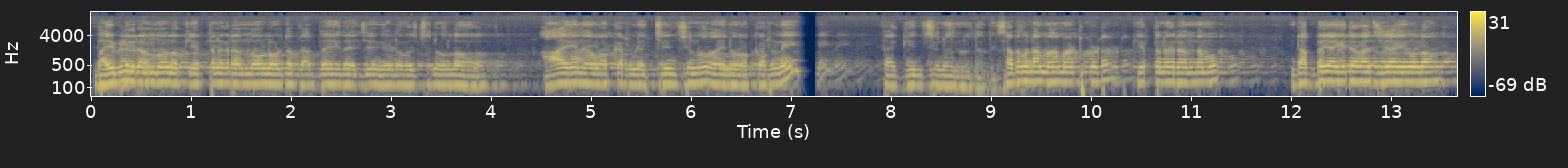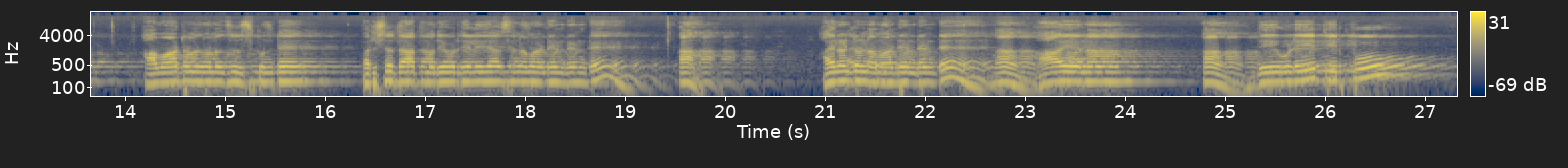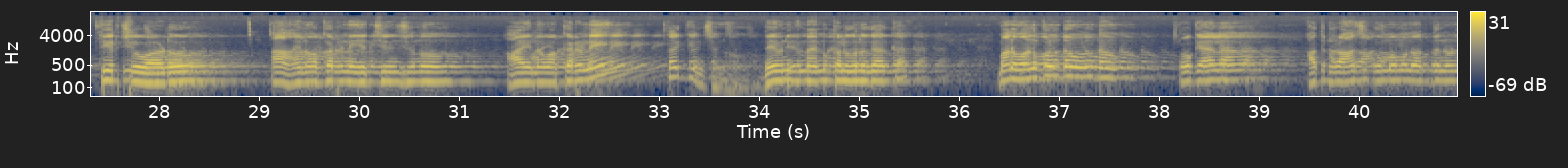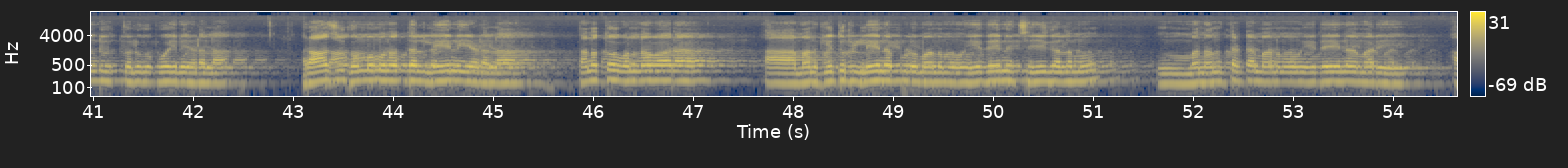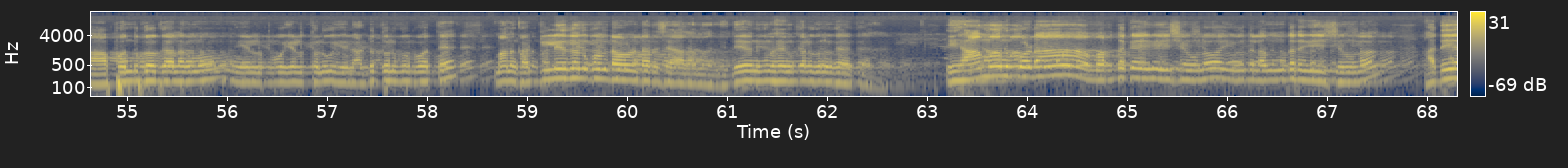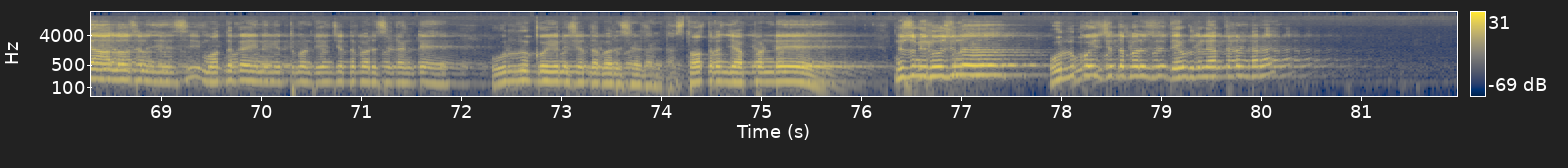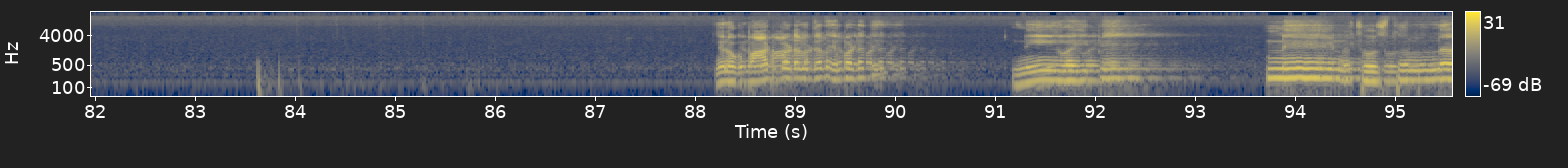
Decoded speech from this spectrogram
బైబిల్ గ్రంథంలో కీర్తన గ్రంథంలో ఉంటుంది. డెబ్బై ఐదు అధ్యాయం ఏడవ వచనంలో ఆయన ఒకరిని హెచ్చించును ఆయన ఒకరిని తగ్గించును అని ఉంటుంది. చదవండి ఆ మాట కూడా. కీర్తన గ్రంథము డెబ్బై ఐదవ అధ్యాయంలో ఆ మాటను మనం చూసుకుంటే పరిశుద్ధాత్మ దేవుడు తెలియజేస్తున్న మాట ఏంటంటే ఆయన అంటున్న మాట ఏంటంటే ఆయన దేవుడే తీర్పు తీర్చువాడు. ఆయన ఒకరిని హెచ్చించును ఆయన ఒకరిని తగ్గించును. దేవునికి మేము కలుగునుగాక మనం అనుకుంటూ ఉంటాం ఒకవేళ అతడు రాజు గుమ్మమున వద్ద నుండి తొలగిపోయిన ఎడల రాజు గుమ్మమున వద్ద లేని ఎడల తనతో ఉన్నవారా మనకు ఎదురు లేనప్పుడు మనము ఏదైనా చేయగలము? మనంతటా మనము ఏదైనా మరి పొందుకోగలము? వీళ్ళు పో- వీళ్ళు తొలుగు వీళ్ళు అడ్డు తొలగిపోతే మనకు అడ్డు లేదు అనుకుంటా ఉంటారు చాలామంది. దేవునికి మహిమ కలుగును కాక ఈ హామాను కూడా మొద్దకాయ విషయంలో యూదులందరి విషయంలో అదే ఆలోచన చేసి మొద్దకాయ నిమిత్తం అంటే ఏం సిద్ధపరిచాడంటే ఉర్రు కొయ్యను సిద్ధపరిచాడంట. స్తోత్రం చెప్పండి. నిజం ఈ రోజున ఉర్రు సిద్ధపరిస్తే దేవుడు వదిలేస్తాడంటారా? నేను ఒక పాట పాడాను కదా ఏం పాడది నీ వైపే నేను చూస్తున్నా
